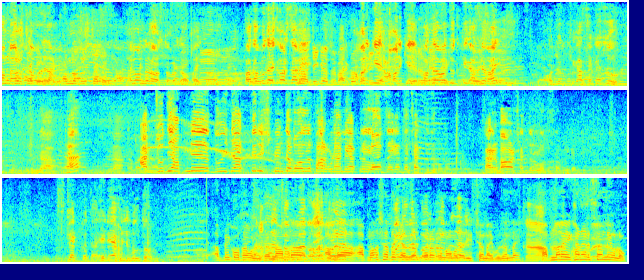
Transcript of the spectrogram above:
অন্য চেষ্টা করি অন্য চেষ্টা করি আমি অন্য ব্যবস্থা করে দাও ভাই। কথা বুঝাইতে পারছি আমি? না, ঠিক আছে, ভাই, আমার কি আমার কি কথা অযৌক্তিক আছে ভাই? অযৌক্তিক আছে কিছু? না। হ্যাঁ? আর যদি আপনি দুইটা তিরিশ মিনিটে বলতে পারব না আমি আপনার লঞ্চ এখান থেকে ছাড়তে দেবো না। কারণ বাবার সাথে লঞ্চ থাকবে এখান থেকে। স্ট্রেট কথা এটা এখনই বলতে হবে। আপনি কথা বলেন কারণ আমরা আমরা আপনাদের সাথে গ্যাঞ্জাম করার কোনো আমাদের ইচ্ছা নাই বুঝেন নাই? আপনারা এখানের স্থানীয় লোক।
